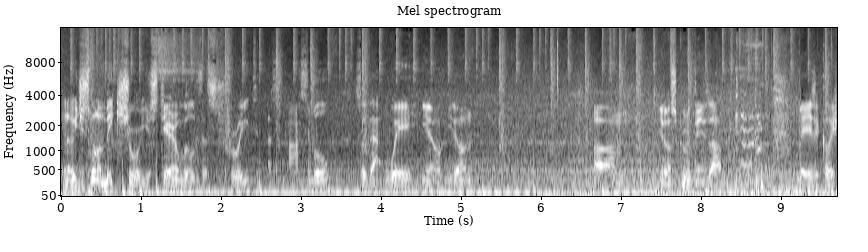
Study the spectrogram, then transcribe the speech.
you know you just want to make sure your steering wheel is as straight as possible so that way you know you don't um, you don't screw things up. Basically.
